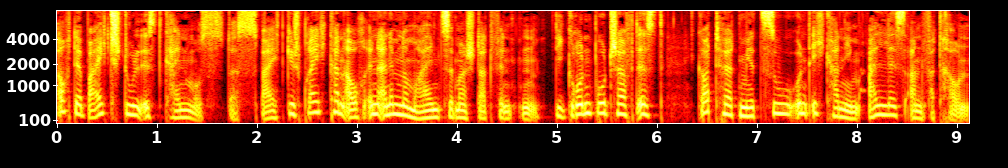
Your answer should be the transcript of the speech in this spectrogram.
Auch der Beichtstuhl ist kein Muss. Das Beichtgespräch kann auch in einem normalen Zimmer stattfinden. Die Grundbotschaft ist, Gott hört mir zu und ich kann ihm alles anvertrauen.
